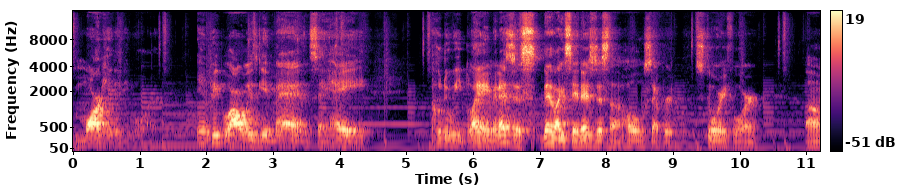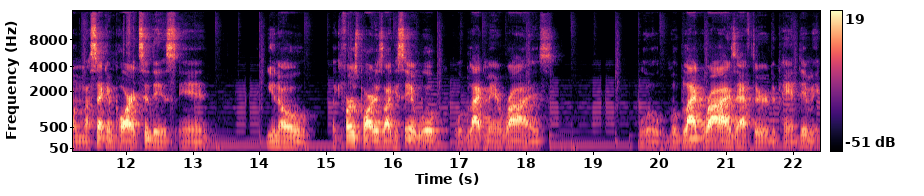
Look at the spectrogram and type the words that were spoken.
market anymore. And people always get mad and say, "Hey, who do we blame?" And that's just that, like I said, that's just a whole separate story for um, my second part to this. And you know, like the first part is like you said, will will black man rise? Will will black rise after the pandemic?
